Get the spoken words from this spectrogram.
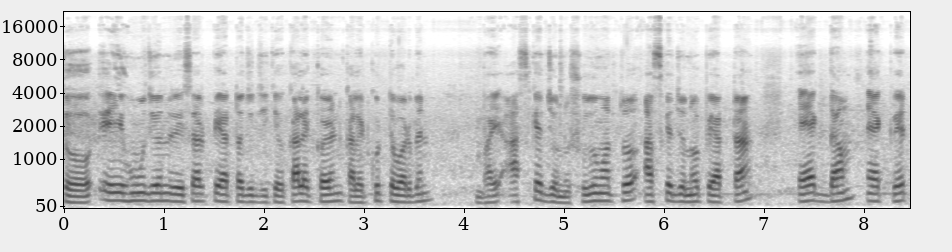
তো এই হোমোজিয়ান রেসার পেয়ারটা যদি কেউ কালেক্ট করেন কালেক্ট করতে পারবেন। ভাই, আজকের জন্য, শুধুমাত্র আজকের জন্য পেয়ারটা এক দাম এক রেট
